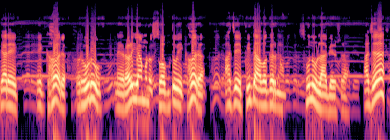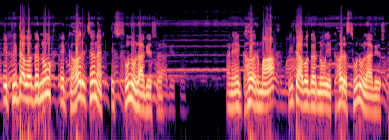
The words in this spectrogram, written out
ત્યારે એ ઘર રૂડું ને રળિયામણું શોભતું એ ઘર આજે પિતા વગરનું સૂનું લાગે છે. આજે એ પિતા વગરનું એ ઘર છે ને એ સૂનું લાગે છે. અને એ ઘરમાં પિતા વગરનું એ ઘર સૂનું લાગે છે.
